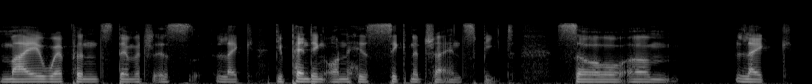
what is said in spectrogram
My weapons damage is like depending on his signature and speed. So, um, like,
